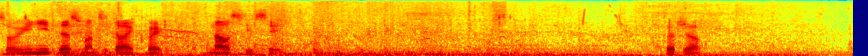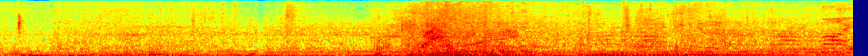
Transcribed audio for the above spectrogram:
So you need this one to die quick. Now CC. Good job. My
